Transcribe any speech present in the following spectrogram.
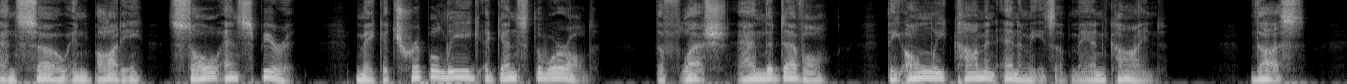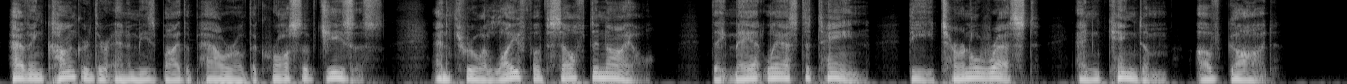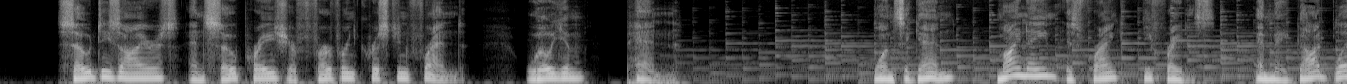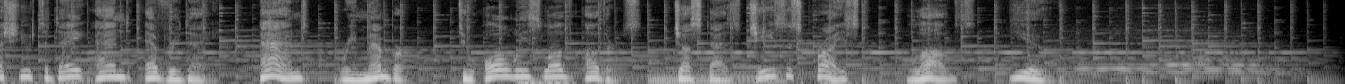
and so in body, soul, and spirit make a triple league against the world, the flesh, and the devil, the only common enemies of mankind. Thus, having conquered their enemies by the power of the cross of Jesus, and through a life of self denial, they may at last attain the eternal rest and kingdom of God. So desires and so prays your fervent Christian friend, William Penn. Once again, my name is Frank DeFreitas, and may God bless you today and every day. And remember to always love others just as Jesus Christ loves you.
